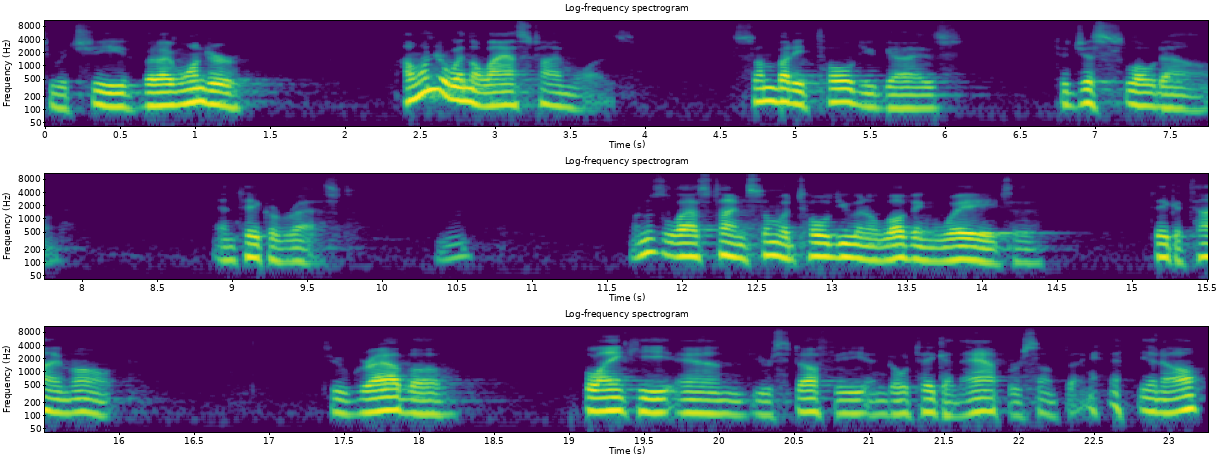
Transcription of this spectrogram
to achieve. But I wonder I wonder when the last time was somebody told you guys to just slow down and take a rest. Hmm? When was the last time someone told you in a loving way to take a time out, to grab a blankie and your stuffy and go take a nap or something, you know?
